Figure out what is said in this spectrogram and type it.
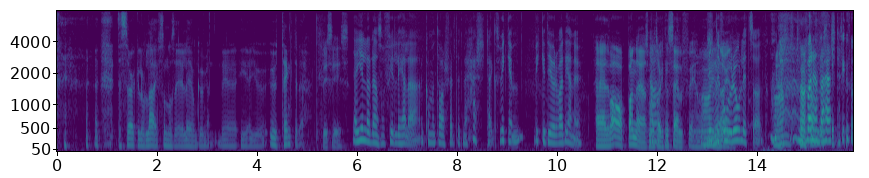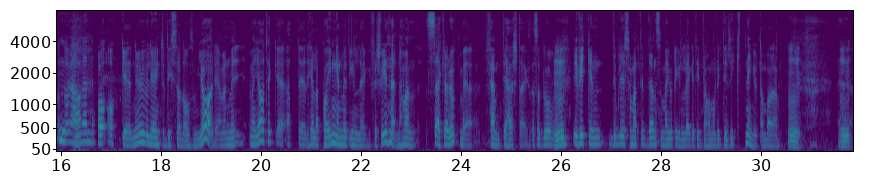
the circle of life som de säger i Lejonkungen. Det är ju uttänkt det där. Precis. Jag gillar den som fyllde hela kommentarsfältet med hashtags. Vilken, vilket djur var det nu? Eh, det var apan där som Ja. hade tagit en selfie. Ja, Lite nöjd. oroligt så. Ja. Varenda hashtag som går att Ja. använda. Och, och eh, nu vill jag inte dissa de som gör det, men, men, men jag tycker att eh, hela poängen med ett inlägg försvinner när man säkrar upp med 50 hashtags. Alltså då, Mm, i vilken, det blir som att det- den som har gjort inlägget inte har någon riktig riktning utan bara mm. Mm. eh,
